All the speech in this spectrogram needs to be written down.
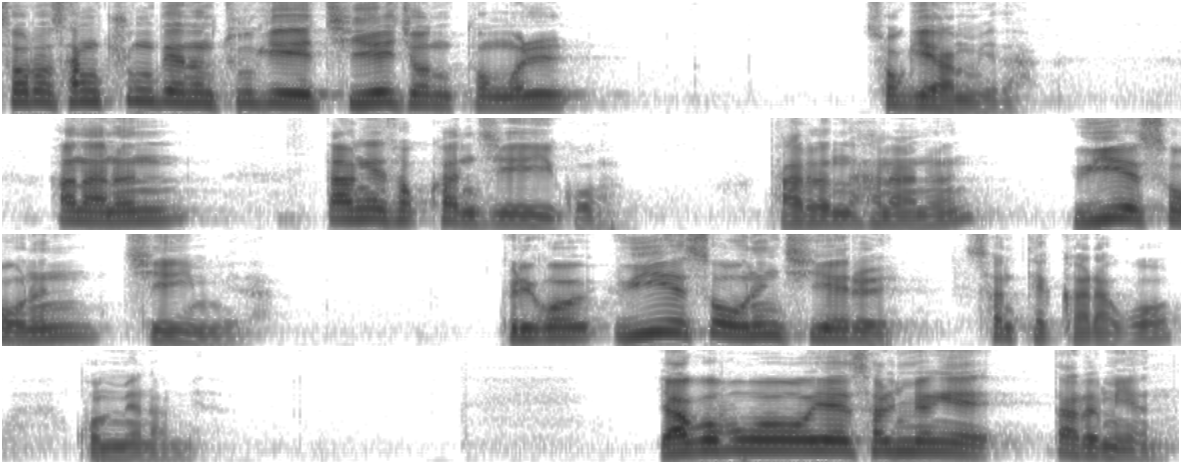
서로 상충되는 두 개의 지혜 전통을 소개합니다. 하나는 땅에 속한 지혜이고 다른 하나는 위에서 오는 지혜입니다. 그리고 위에서 오는 지혜를 선택하라고 권면합니다. 야고보의 설명에 따르면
